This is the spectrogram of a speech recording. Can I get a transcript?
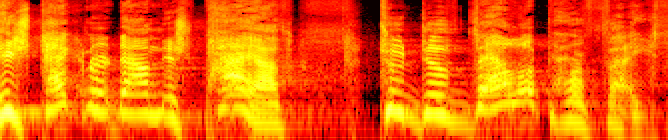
He's taken her down this path to develop her faith.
